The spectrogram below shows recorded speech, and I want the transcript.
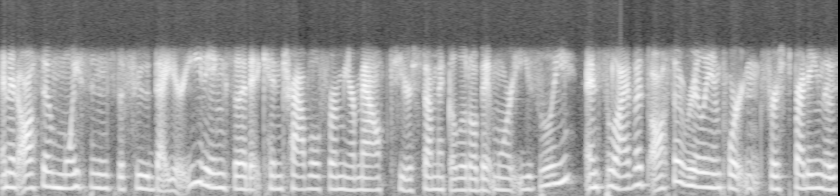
and it also moistens the food that you're eating so that it can travel from your mouth to your stomach a little bit more easily. And saliva is also really important for spreading those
